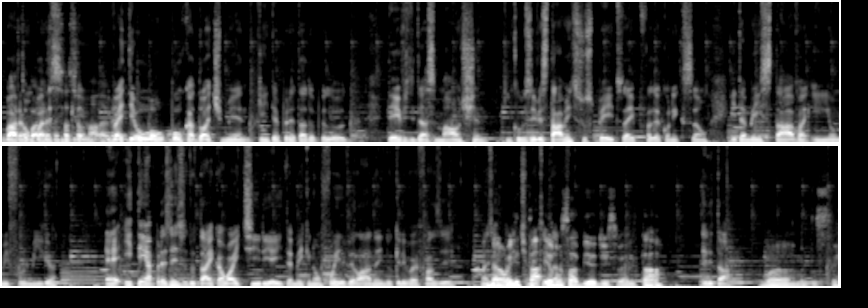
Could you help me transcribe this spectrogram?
Tubarão, Tubarão é parece incrível. sensacional, né, e vai ter Muito o bom. Polka Dot Man, que é interpretado pelo David Dasmalchian, que inclusive estava em Suspeitos aí pra fazer a conexão, e também estava em Homem-Formiga. É, e tem a presença do Taika Waititi aí também, que não foi revelado ainda o que ele vai fazer. Mas não, ele tá. Eu tá não no- sabia disso, velho. Ele tá. Ele tá. Mano do céu,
